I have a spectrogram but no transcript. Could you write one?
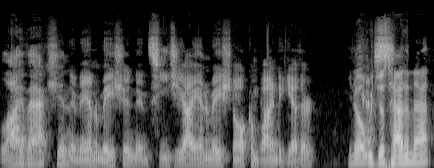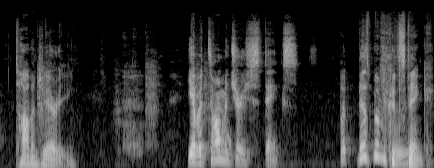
live action and animation and CGI animation all combined together. You know what we just had in that? Tom and Jerry. Yeah, but Tom and Jerry stinks. But this movie could stink.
